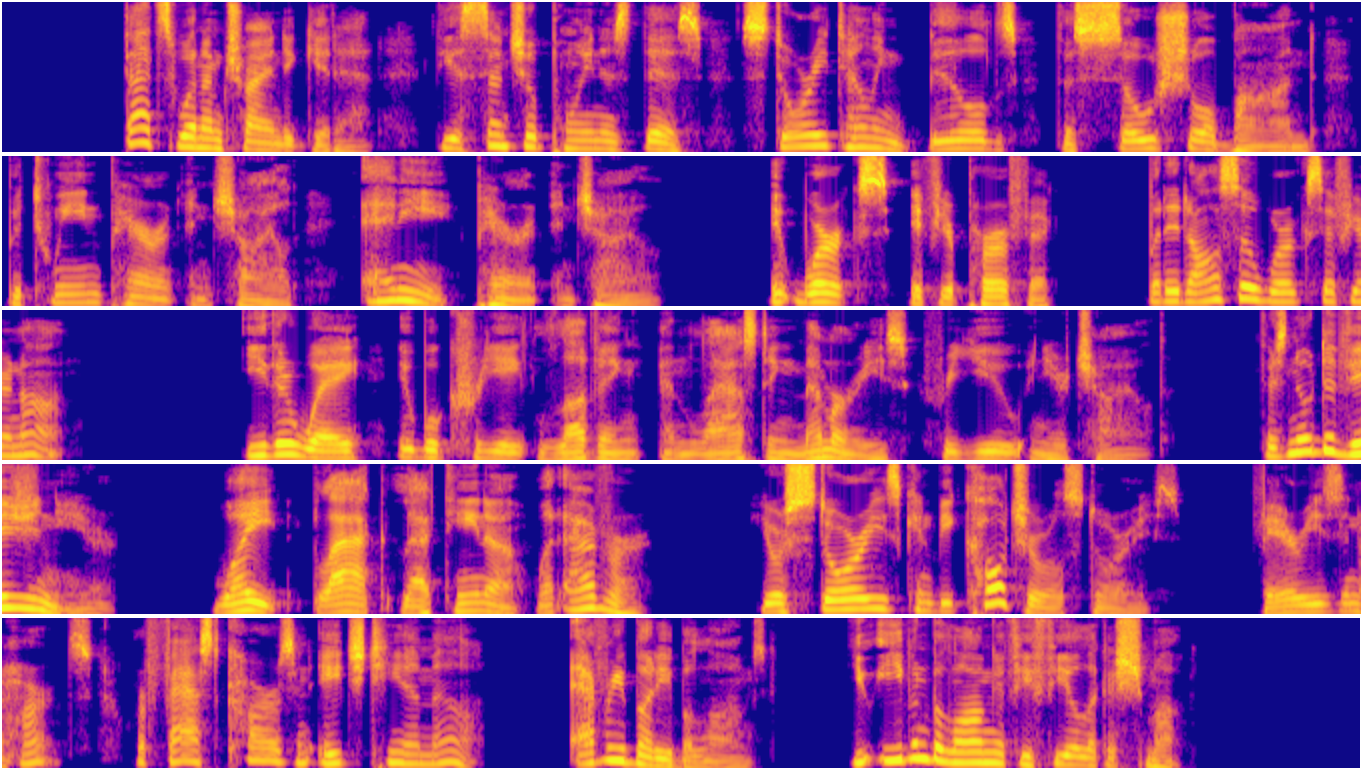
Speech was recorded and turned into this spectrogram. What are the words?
That's what I'm trying to get at. The essential point is this storytelling builds the social bond between parent and child, any parent and child. It works if you're perfect, but it also works if you're not. Either way, it will create loving and lasting memories for you and your child. There's no division here white, black, Latina, whatever. Your stories can be cultural stories, fairies and hearts, or fast cars and HTML. Everybody belongs. You even belong if you feel like a schmuck.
